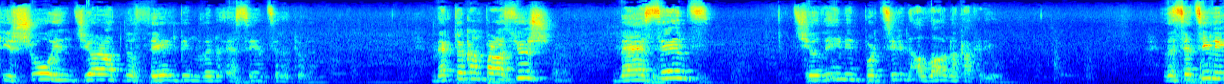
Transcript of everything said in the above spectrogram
t'i shohin gjërat në thelbin dhe në esencën e tyre. Me këtë kam parasysh me esencë qëllimin për cilin Allahu na ka kriju. Dhe secili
